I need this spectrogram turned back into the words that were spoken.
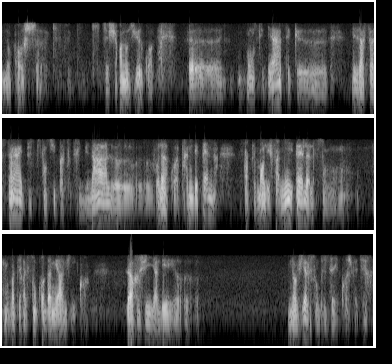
nos proches euh, qui, se- qui, qui est cher à nos yeux, quoi. Euh, bon, c'est bien, c'est que les assassins et tout ce qui s'ensuit passe au tribunal, euh, voilà quoi, prennent des peines. Simplement, les familles, elles, elles sont, on va dire, elles sont condamnées à vie, quoi. Leur vie, elle est, euh, nos vies, elles sont brisées, quoi, je veux dire.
